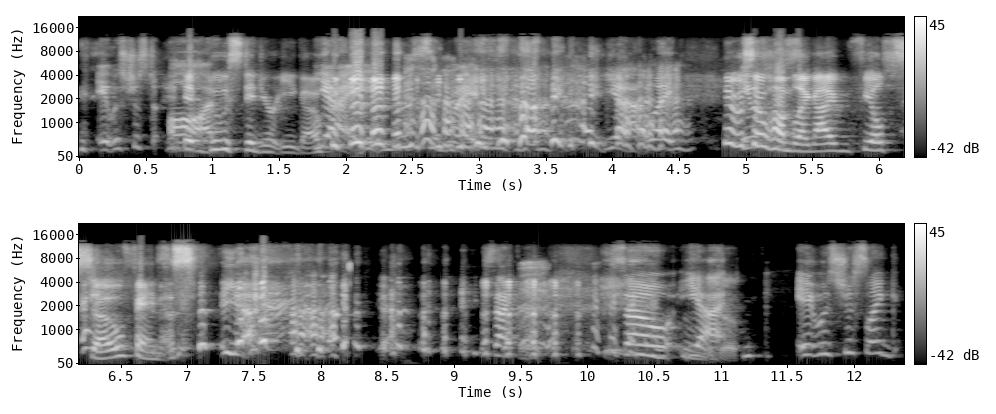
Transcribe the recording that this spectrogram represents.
it was just odd. It boosted your ego. yeah, it boosted my yeah, like It was it so was just- humbling. I feel so famous. yeah. exactly. So Oh, yeah, it was just like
